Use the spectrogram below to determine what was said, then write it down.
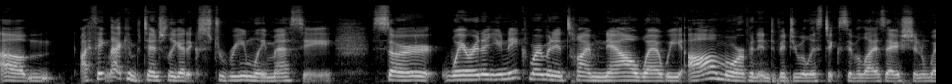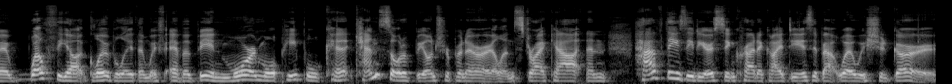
um, I think that can potentially get extremely messy. So we're in a unique moment in time now where we are more of an individualistic civilization. We're wealthier globally than we've ever been. More and more people can, can sort of be entrepreneurial and strike out and have these idiosyncratic ideas about where we should go.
